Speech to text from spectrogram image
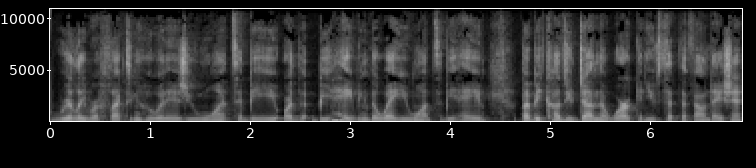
really reflecting who it is you want to be or the, behaving the way you want to behave. But because you've done the work and you've set the foundation,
